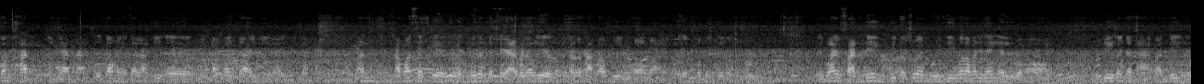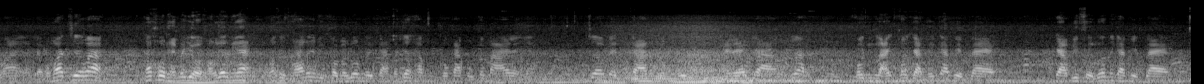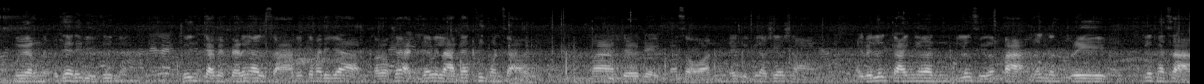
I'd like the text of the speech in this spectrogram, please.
ต้องคัดเหมือนกันอะคือต้องเป็นระดับที่เออมีความเข้าใจมีอะไรอย่างเงี้ยมันคำว่าสเกลคือมันจะขยายไปโรงเรียนสารบัตรเราเพียงพอไหมเรื่องคนเป็นที่ต้องดูหรือว่าฟันดิ้งที่มาช่วยมูลที่ว่าเราไม่ได้ใช้เงินหลวงออกมูลที่ก็จะหาฟันดิ้งหรือว่าแต่ผมว่าเชื่อว่าถ้าคนเห็นประโยชน์ของเรื่องนี้ว่าสุดท้ายก็จะมีคนมาร่วมมือกันมันจะทำโครงการปลูกต้นไม้อะไรเงี้ยเชื่อเป็นการลงทุนในระยะยาวเพื่อ คนหลายคนอยากเห็นการเปลี่ยนแปลง อยากมีส่วนร่วมในการเปลี่ยนแปลงเมืองในประเทศให้ดีขึ้นนะซึ่งการเปลี่ยนแปลงเรื่องการศึกษานี่ก็ไม่ได้ยากเราแค่อาจจะใช้เวลาแค่ครึ่งวันเสาร์มาเจอเด็กมาสอนในสิ่งที่เราเชี่ยวชาญอาจจะเป็นเรื่องการเงินเรื่องศิลปะ เรื่องดนตรี เรื่องภาษา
